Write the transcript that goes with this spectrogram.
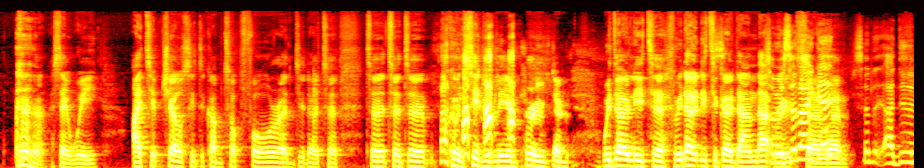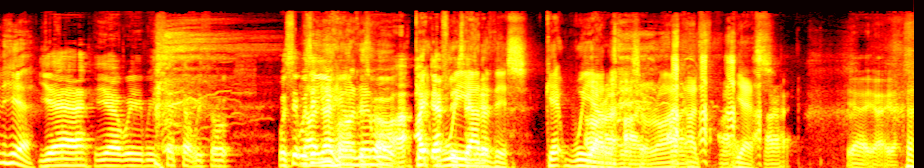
I say we, I tipped Chelsea to come top four and you know to to, to, to considerably improve. And we don't need to we don't need to go down that so route. Said that so, again? Um, said I didn't hear. Yeah, yeah, we, we said that. We thought was it was no, it you, no, Mark, no, well? I, Get I we out it. of this. Get we all out right, of this. All right. All right. I, yes. All right. Yeah, yeah, yeah.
